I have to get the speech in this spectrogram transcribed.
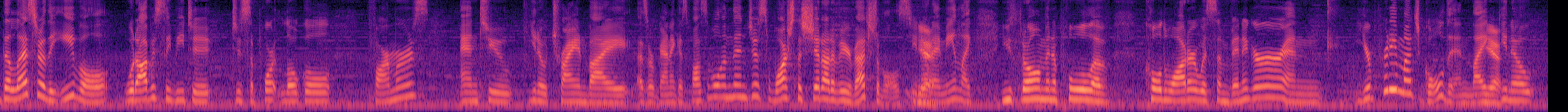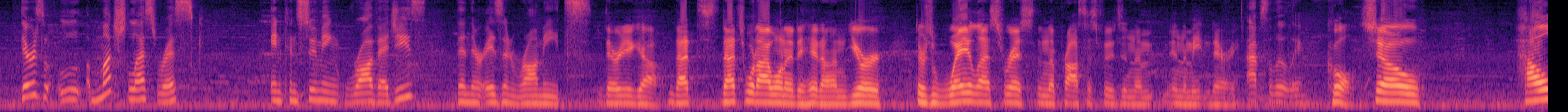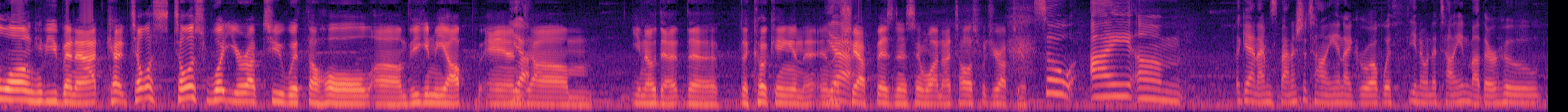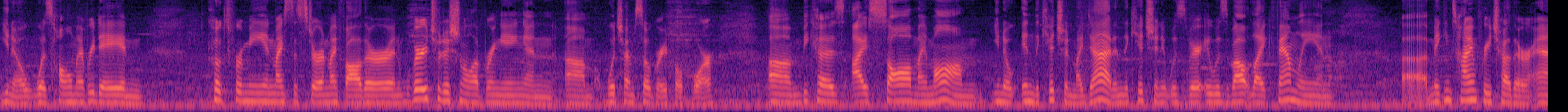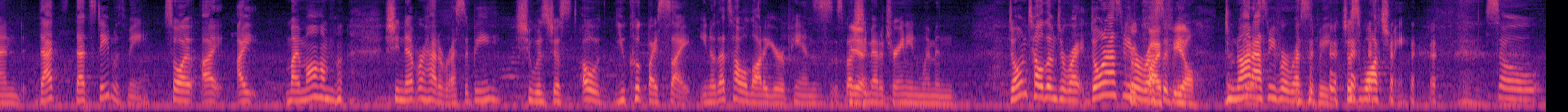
the lesser of the evil would obviously be to to support local farmers and to you know try and buy as organic as possible and then just wash the shit out of your vegetables you know what i mean like you throw them in a pool of cold water with some vinegar and you're pretty much golden like Yeah. you know there's l- much less risk in consuming raw veggies than there is in raw meats There you go. That's that's what I wanted to hit on. You're there's way less risk than the processed foods in the in the meat and dairy. absolutely Cool. So, how long have you been at? Can, tell us tell us what you're up to with the whole um, vegan me up and Yeah. um, you know the the the cooking and the, and Yeah. the chef business and whatnot. Tell us what you're up to. So I, um, again, I'm Spanish Italian. I grew up with you know an Italian mother who you know was home every day and cooked for me and my sister and my father, and very traditional upbringing, and um, which I'm so grateful for. Um, because I saw my mom, you know, in the kitchen, my dad in the kitchen. It was very, it was about like family and uh, making time for each other, and that that stayed with me. So I, I, I, my mom, she never had a recipe. She was just, oh, you cook by sight. You know, that's how a lot of Europeans, especially Yeah. Mediterranean women, don't tell them to write. Don't ask me Cook for a recipe. Do not Yeah. ask me for a recipe. just watch me. So,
